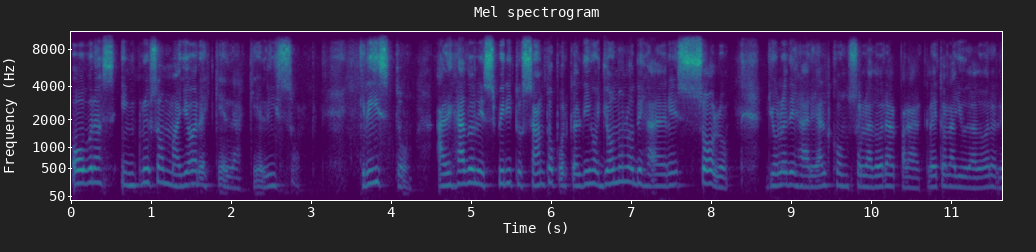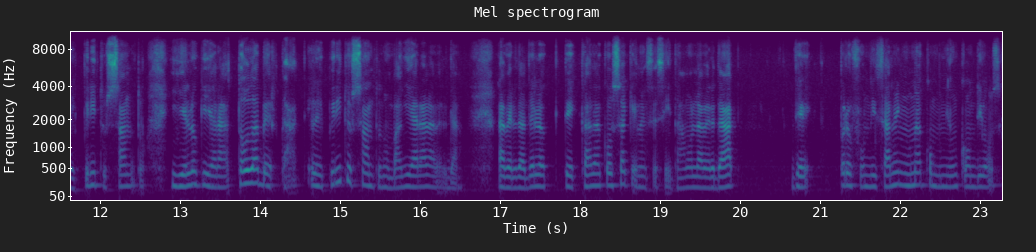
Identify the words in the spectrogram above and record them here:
obras incluso mayores que las que él hizo. Cristo ha dejado el Espíritu Santo porque Él dijo, yo no lo dejaré solo, yo le dejaré al consolador, al paracleto, al ayudador, al Espíritu Santo, y Él lo guiará toda verdad. El Espíritu Santo nos va a guiar a la verdad, la verdad de, lo, de cada cosa que necesitamos, la verdad de profundizar en una comunión con Dios,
